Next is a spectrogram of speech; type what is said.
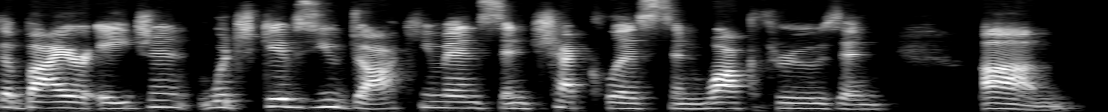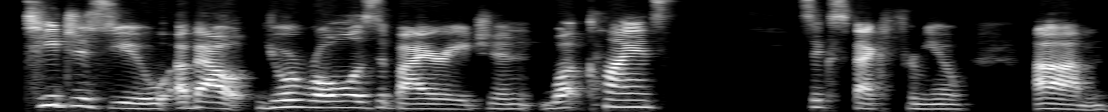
the buyer agent which gives you documents and checklists and walkthroughs and um, teaches you about your role as a buyer agent what clients expect from you. Um,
